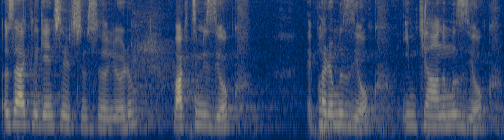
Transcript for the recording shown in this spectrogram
Özellikle gençler için söylüyorum. Vaktimiz yok, e, paramız yok, imkanımız yok,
